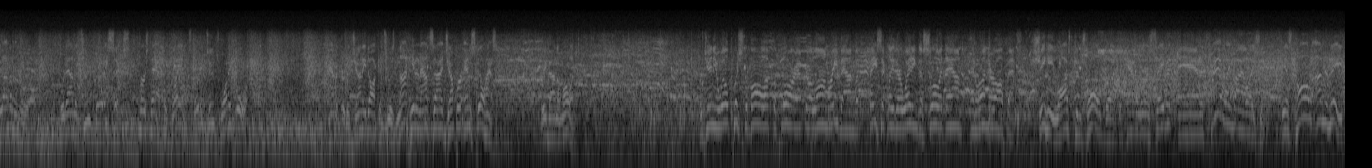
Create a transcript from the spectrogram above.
11 in a row. We're down to 246 first half of play, and it's 32-24. To Johnny Dawkins, who has not hit an outside jumper and still has it. Rebound to Mullen. Virginia will push the ball up the floor after a long rebound, but basically they're waiting to slow it down and run their offense. Sheehy lost control, but the Cavaliers save it, and a traveling violation He is called underneath.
